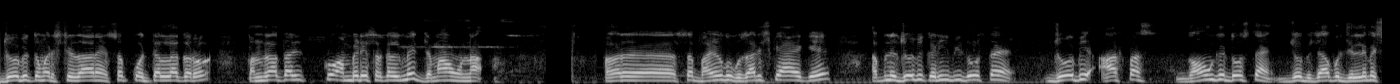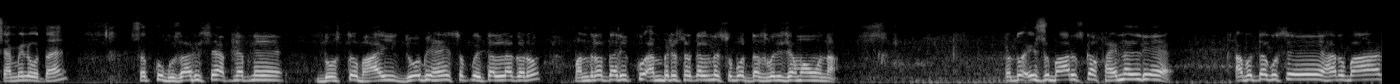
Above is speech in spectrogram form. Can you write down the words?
जो भी तुम्हारे रिश्तेदार हैं, सबको इतला करो। पंद्रह तारीख को अंबेडकर सर्कल में जमा होना। और सब भाइयों को गुजारिश क्या है कि अपने जो भी करीबी दोस्त हैं जो भी आसपास गाँव के दोस्त हैं जो बीजापुर ज़िले में शामिल होता है सबको गुजारिश है अपने अपने दोस्तों भाई जो भी हैं सबको इतला करो। पंद्रह तारीख को अंबेडकर सर्कल में सुबह दस बजे जमा होना। तो, तो इस बार उसका फाइनल डे है। अब तक उसे हर बार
